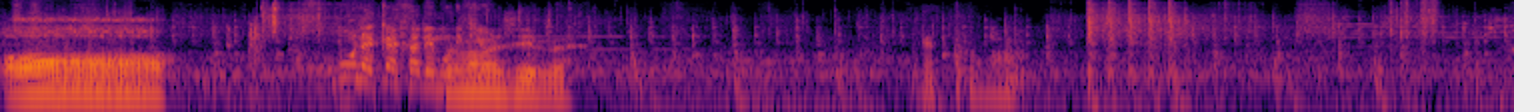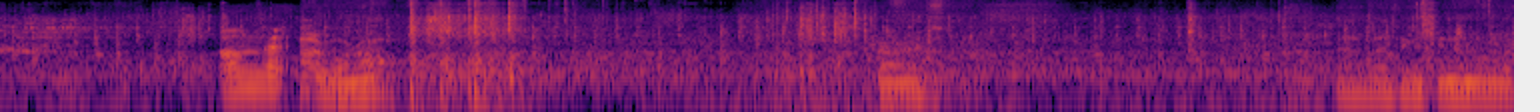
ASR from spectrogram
Oh. Una caja de Pero no me munición. sirve. ¿Dónde? Algo, ¿no? Otra vez. Ah, Parece que tenemos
